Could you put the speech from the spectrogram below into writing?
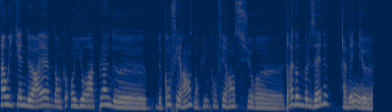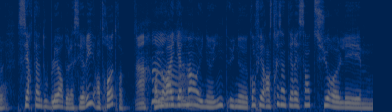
Un week-end de rêve, donc on- il y aura plein de, de conférences. Donc une conférence sur euh, Dragon Ball Z avec Oh. euh, certains doubleurs de la série, entre autres. Ah, On aura ah. également une, une, une conférence très intéressante sur euh, les, hum,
